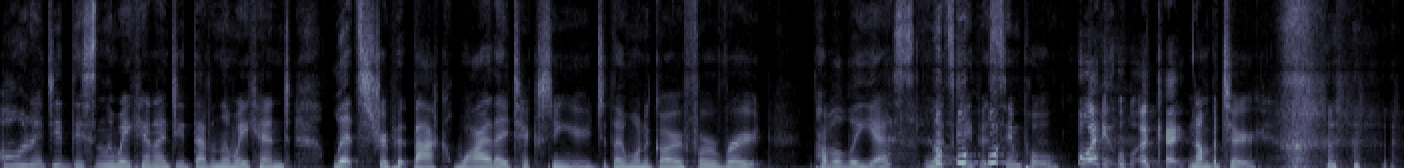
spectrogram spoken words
oh, and I did this in the weekend, I did that in the weekend. Let's strip it back. Why are they texting you? Do they want to go for a route? Probably yes. Let's keep it simple. Wait, okay. Number two.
